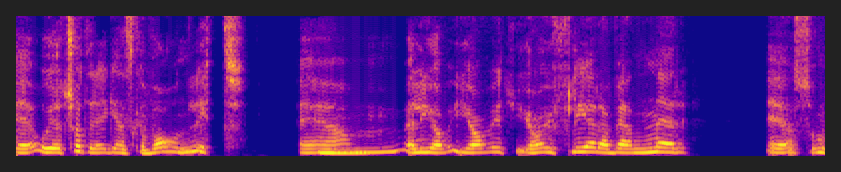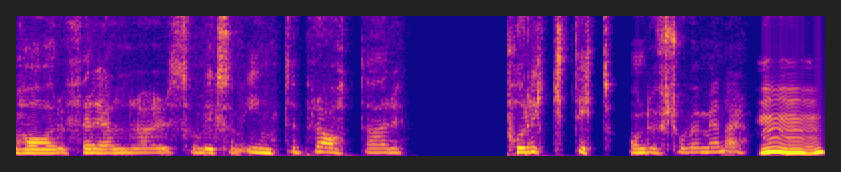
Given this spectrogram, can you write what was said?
Eh, och jag tror att det är ganska vanligt. Ehm, Eller jag, jag, vet, jag har ju flera vänner eh, som har föräldrar som liksom inte pratar på riktigt, om du förstår vad jag menar. Mm.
